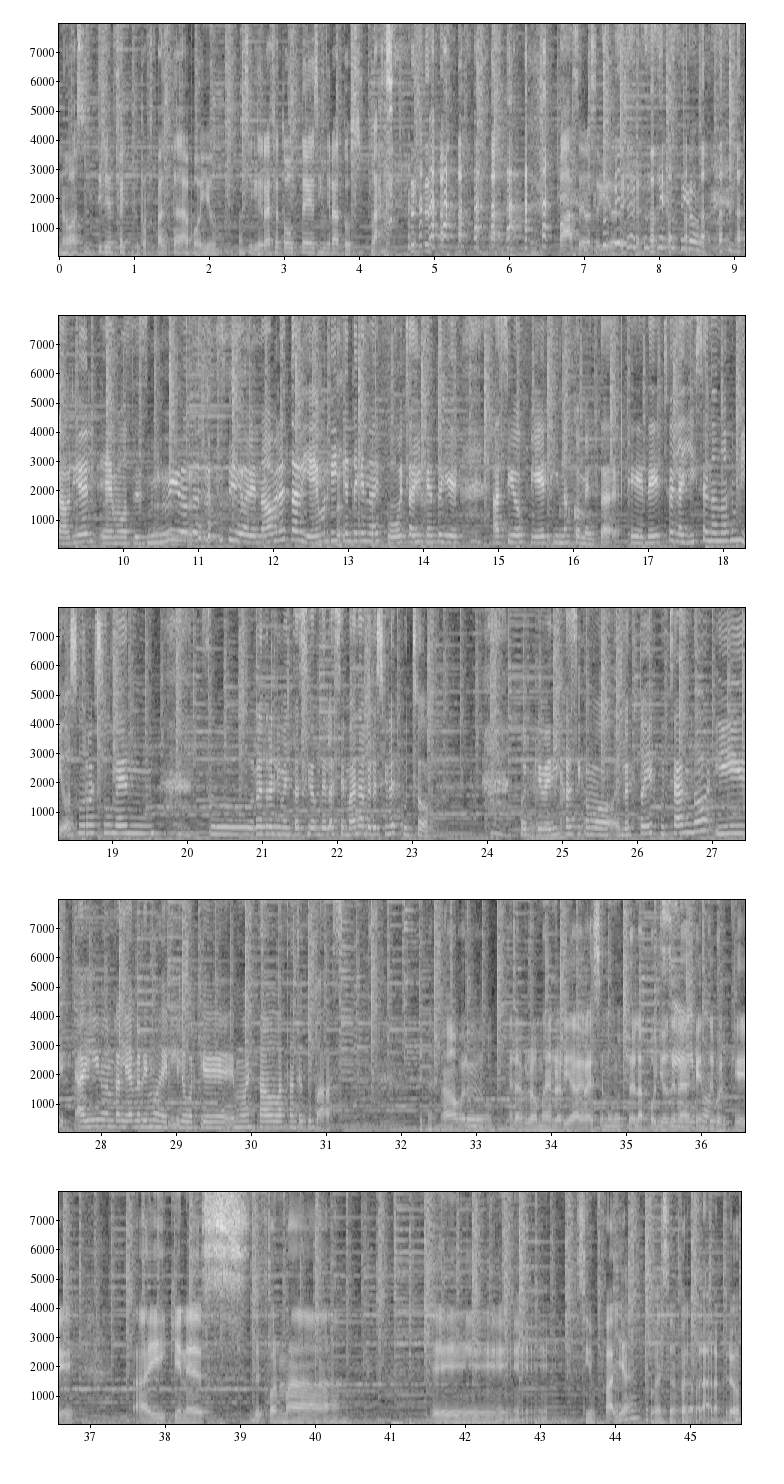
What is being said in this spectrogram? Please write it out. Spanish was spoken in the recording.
no va a surtir efecto por falta de apoyo. Así que gracias a todos ustedes ingratos. Va a ser los seguidores. Sí, así como, Gabriel, hemos disminuido nuestros seguidores. No, pero está bien porque hay gente que nos escucha, hay gente que ha sido fiel y nos comenta. Eh, de hecho, la Gise no nos envió su resumen, su retroalimentación de la semana, pero sí lo escuchó. Porque me dijo así como, lo estoy escuchando y ahí en realidad perdimos el hilo porque hemos estado bastante ocupadas. No, pero era broma. En realidad agradecemos mucho el apoyo de la gente porque hay quienes de forma eh, sin falla, o esa fue la palabra, pero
